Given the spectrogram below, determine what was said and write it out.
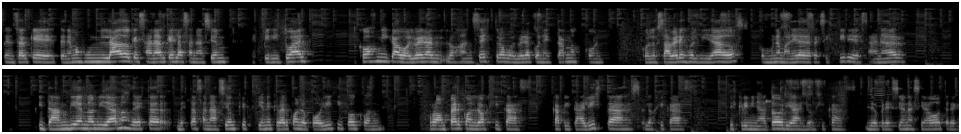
pensar que tenemos un lado que sanar, que es la sanación espiritual, cósmica, volver a los ancestros, volver a conectarnos con, los saberes olvidados como una manera de resistir y de sanar. Y también no olvidarnos de esta, de esta sanación que tiene que ver con lo político, con romper con lógicas capitalistas, lógicas discriminatorias, lógicas de opresión hacia otros.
